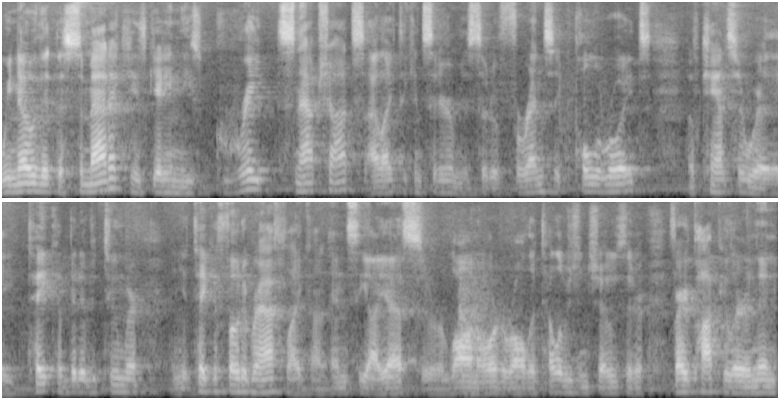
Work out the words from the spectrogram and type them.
We know that the somatic is getting these great snapshots. I like to consider them as sort of forensic Polaroids of cancer where they take a bit of a tumor and you take a photograph like on NCIS or Law and Order, all the television shows that are very popular, and then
